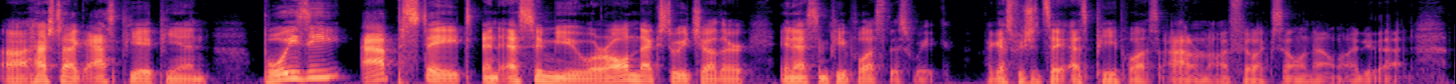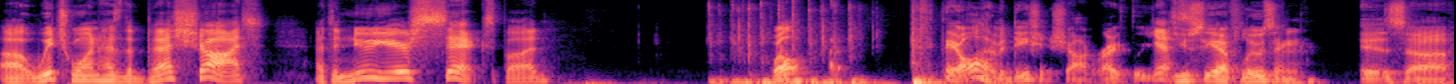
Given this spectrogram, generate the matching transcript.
uh, hashtag AskPAPN. Boise, App State, and SMU are all next to each other in S&P Plus this week. I guess we should say SP Plus. I don't know. I feel like selling out when I do that. Uh, which one has the best shot at the New Year's Six, bud? Well, I- I think they all have a decent shot, right? Yes. UCF losing is uh,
